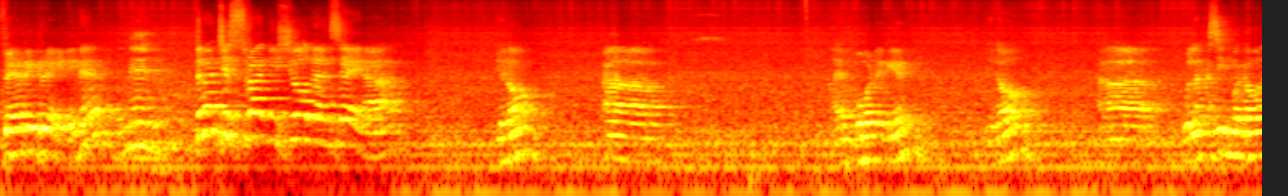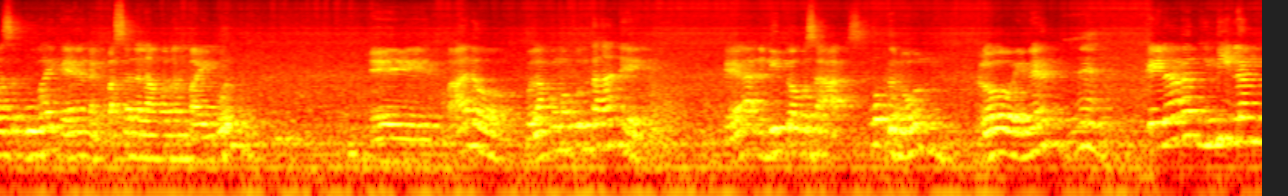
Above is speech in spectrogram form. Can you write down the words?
very great. Amen? Amen. Do not just shrug your shoulder and say, ah, you know, uh, I'm born again. You know, uh, wala kasing magawa sa buhay, kaya nagbasa na lang ako ng Bible. Eh, paano? Wala akong mapuntahan eh. Kaya nandito ako sa Acts. Huwag ganun. Hello, amen? Amen. Kailangan hindi lang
